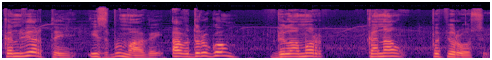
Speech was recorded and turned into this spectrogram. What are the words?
конверты и с бумагой, а в другом Беломор канал папиросы.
